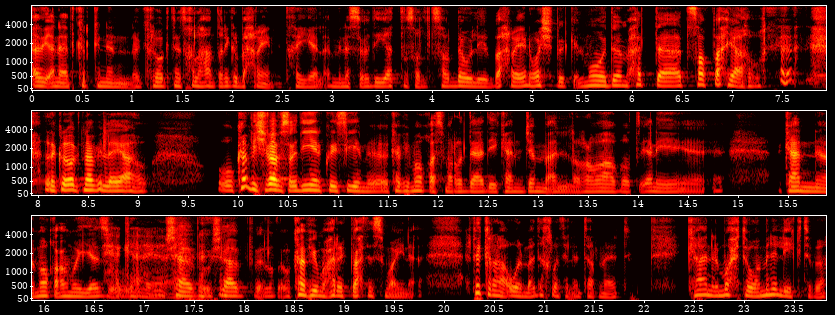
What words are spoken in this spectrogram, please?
أنا أذكر كنا كل وقت ندخلها عن طريق البحرين تخيل من السعودية اتصل اتصال دولي البحرين واشبك المودم حتى اتصفح ياهو ذاك الوقت ما في إلا ياهو وكان في شباب سعوديين كويسين كان في موقع اسمه الردادي كان مجمع الروابط يعني كان موقع مميز حكاية. وشاب وشاب وكان في محرك بحث اسمه اينا الفكرة أول ما دخلت الإنترنت كان المحتوى من اللي يكتبه.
